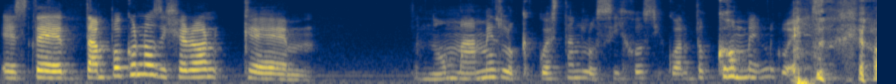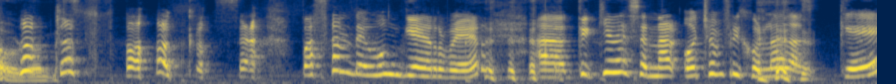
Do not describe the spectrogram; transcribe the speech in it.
Este, tampoco nos dijeron que no mames lo que cuestan los hijos y cuánto comen, güey. O sea, pasan de un Gerber a ¿qué quieres cenar? Ocho enfrijoladas. ¿Qué?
